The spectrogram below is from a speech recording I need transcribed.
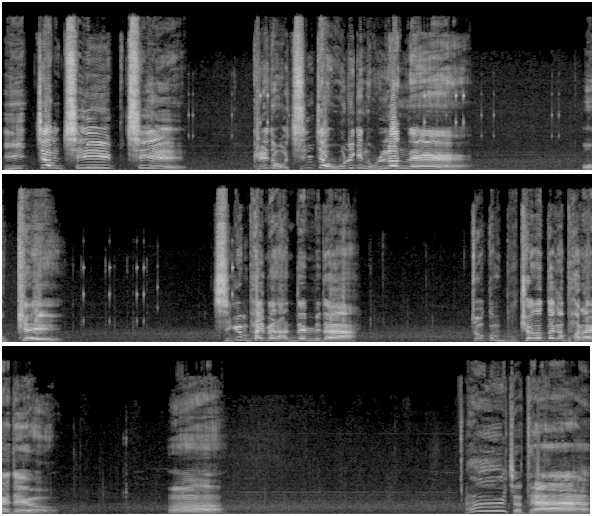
2.77 그래도 진짜 오르긴 올랐네. 오케이. 지금 팔면 안 됩니다. 조금 묵혀놨다가 팔아야 돼요. 어 아우 좋다.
